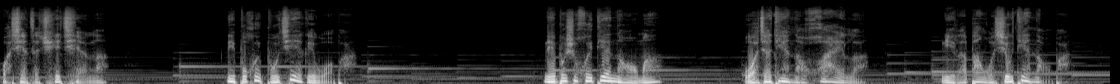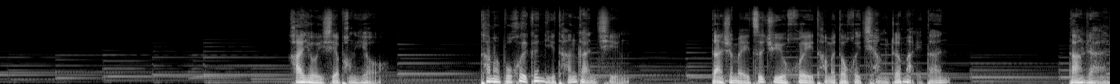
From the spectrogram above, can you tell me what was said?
我现在缺钱了。你不会不借给我吧？你不是会电脑吗？我家电脑坏了，你来帮我修电脑吧。还有一些朋友，他们不会跟你谈感情，但是每次聚会他们都会抢着买单。当然，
